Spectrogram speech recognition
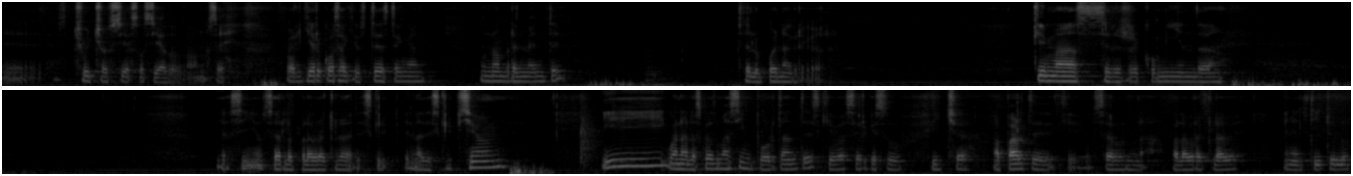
eh, chuchos y asociados, ¿no? No sé. Cualquier cosa que ustedes tengan un nombre en mente, se lo pueden agregar. ¿Qué más se les recomienda? Y así, usar la palabra que en la descripción. Y bueno, las cosas más importantes que va a hacer que su ficha, aparte de que usaron la palabra clave en el título,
